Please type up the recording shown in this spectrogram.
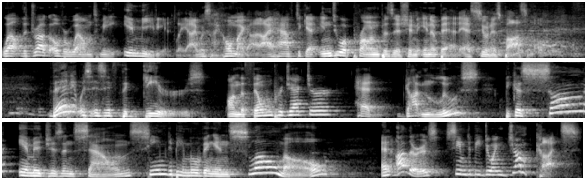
Well, the drug overwhelmed me immediately. I was like, oh my God, I have to get into a prone position in a bed as soon as possible. then it was as if the gears on the film projector had gotten loose because some images and sounds seemed to be moving in slow mo, and others seemed to be doing jump cuts.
